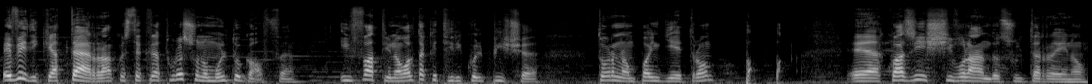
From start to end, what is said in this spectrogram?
E vedi che a terra queste creature sono molto goffe. Infatti, una volta che ti ricolpisce, torna un po' indietro, pa, pa, eh, quasi scivolando sul terreno.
